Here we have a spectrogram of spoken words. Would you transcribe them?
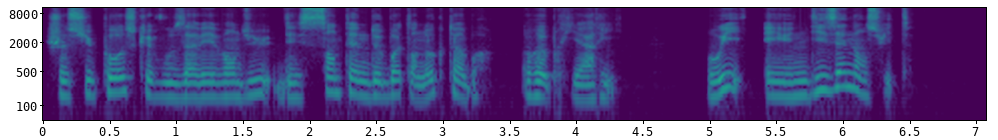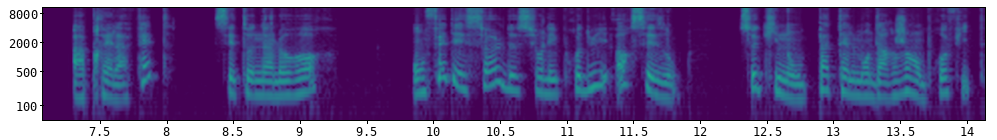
Je suppose que vous avez vendu des centaines de boîtes en octobre, reprit Harry. Oui, et une dizaine ensuite. Après la fête s'étonna l'aurore. On fait des soldes sur les produits hors saison. Ceux qui n'ont pas tellement d'argent en profitent.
